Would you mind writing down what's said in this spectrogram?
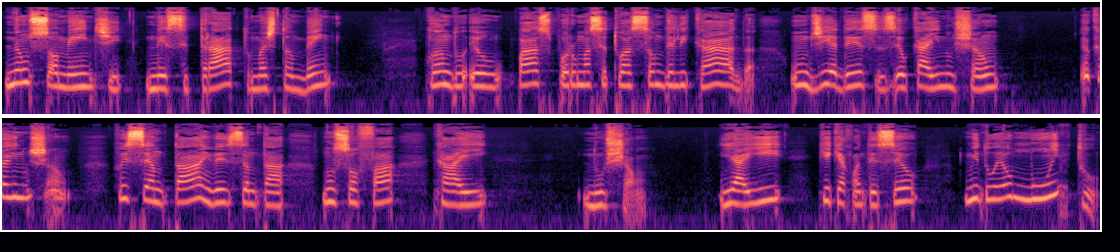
não somente nesse trato, mas também quando eu passo por uma situação delicada. Um dia desses eu caí no chão. Eu caí no chão. Fui sentar, em vez de sentar no sofá, caí no chão. E aí, o que, que aconteceu? Me doeu muito,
